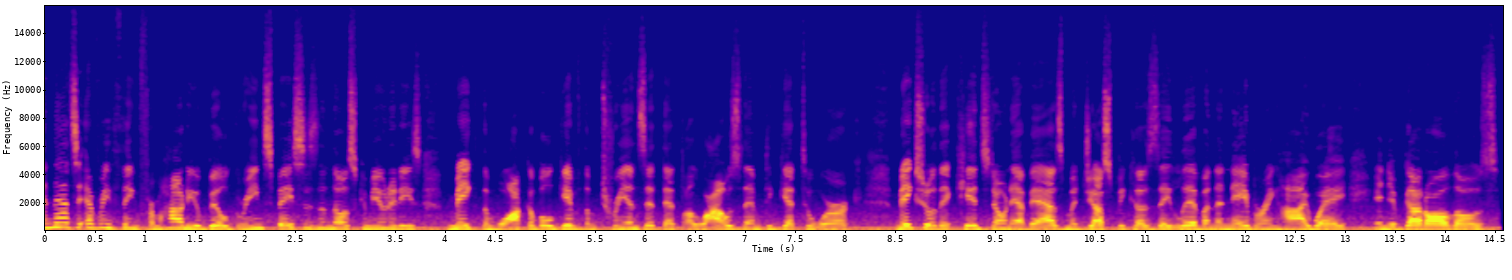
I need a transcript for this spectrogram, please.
And that's everything from how do you build green spaces in those communities, make them walkable, give them transit that allows them to get to work, make sure that kids don't have asthma just because they live on a neighboring highway and you've got all those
